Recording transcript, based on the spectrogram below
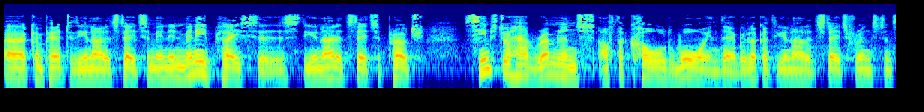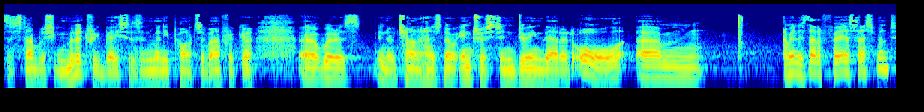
uh, compared to the United States. I mean, in many places, the United States approach seems to have remnants of the Cold War in there. We look at the United States, for instance, establishing military bases in many parts of Africa, uh, whereas you know China has no interest in doing that at all. Um, I mean, is that a fair assessment?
